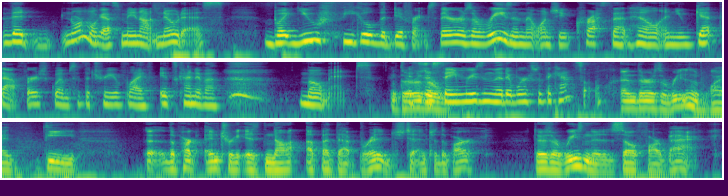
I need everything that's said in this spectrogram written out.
that normal guests may not notice, but you feel the difference. There is a reason that once you cross that hill and you get that first glimpse of the tree of life, it's kind of a moment. There it's the a- same reason that it works with the castle. and there is a reason why the uh, the park entry is not up at that bridge to enter the park. There's a reason it is so far back,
